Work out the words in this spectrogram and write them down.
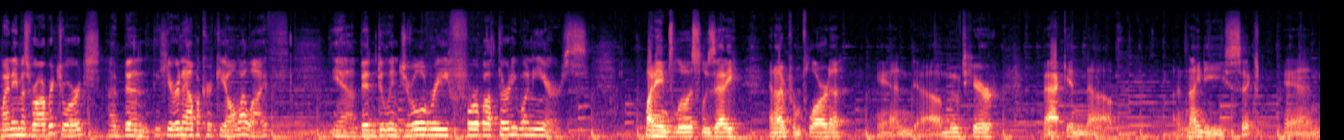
My name is Robert George. I've been here in Albuquerque all my life and been doing jewelry for about 31 years. My name's Louis Luzietti and I'm from Florida and uh, moved here back in uh, 96 and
